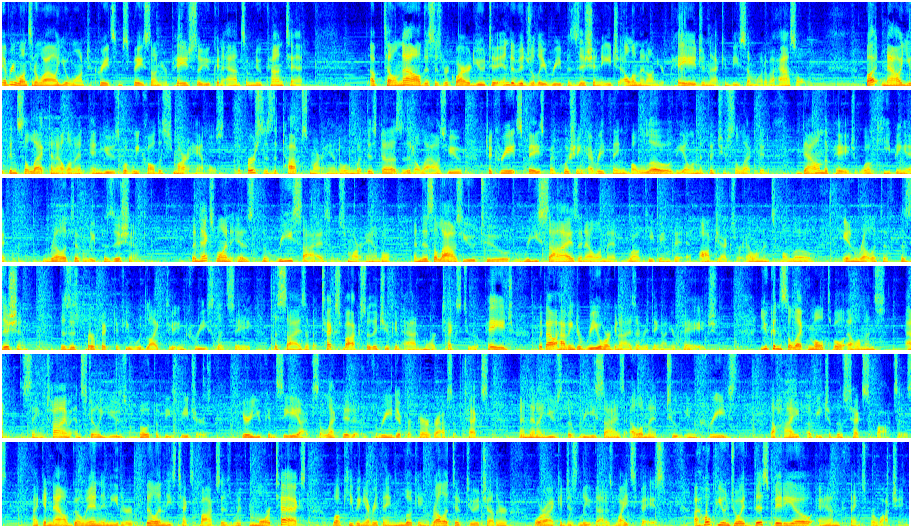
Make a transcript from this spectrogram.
Every once in a while, you'll want to create some space on your page so you can add some new content. Up till now, this has required you to individually reposition each element on your page, and that can be somewhat of a hassle. But now you can select an element and use what we call the smart handles. The first is the top smart handle, and what this does is it allows you to create space by pushing everything below the element that you selected down the page while keeping it relatively positioned. The next one is the resize smart handle, and this allows you to resize an element while keeping the objects or elements below in relative position. This is perfect if you would like to increase, let's say, the size of a text box so that you can add more text to a page without having to reorganize everything on your page. You can select multiple elements at the same time and still use both of these features. Here you can see I've selected three different paragraphs of text and then I use the resize element to increase the height of each of those text boxes. I can now go in and either fill in these text boxes with more text while keeping everything looking relative to each other or I can just leave that as white space. I hope you enjoyed this video and thanks for watching.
